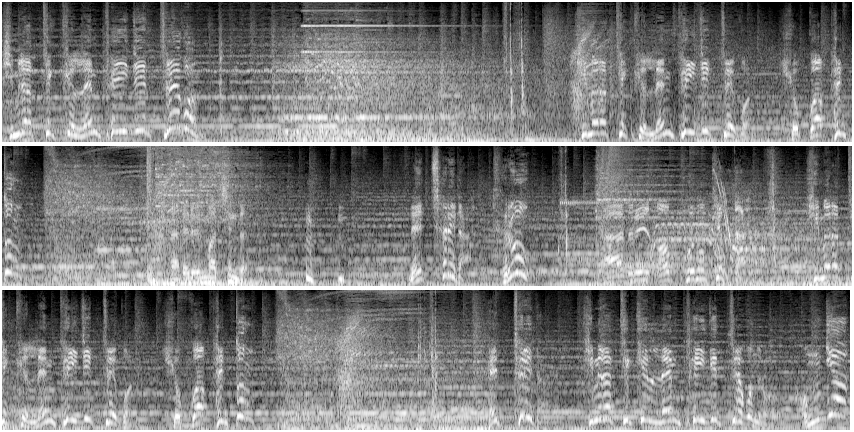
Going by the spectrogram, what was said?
키미라 테크 램페이지 드래곤 키미라 테크 램페이지 드래곤 효과 발동! 차례를 마친다 내 차례다. 들어 카드를 엎어놓겠다. 히메라 테크 램페이지 드래곤 효과 발동! 배틀이다. 히메라 테크 램페이지 드래곤으로 공격!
